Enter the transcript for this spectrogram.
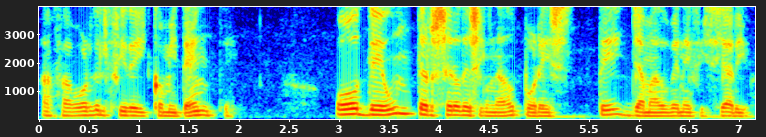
a favor del fideicomitente o de un tercero designado por este llamado beneficiario.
